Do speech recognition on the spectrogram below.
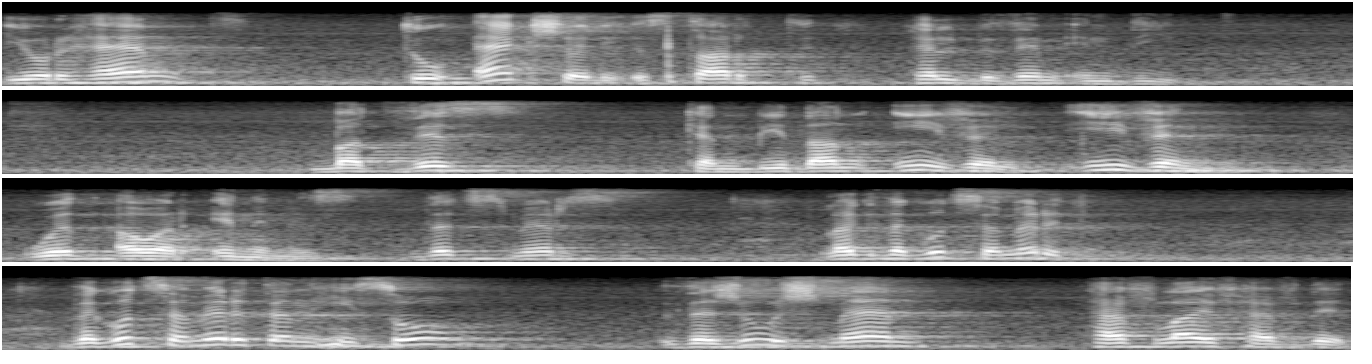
your hand to actually start help them indeed. But this can be done evil even with our enemies. That's mercy. Like the good samaritan. The good samaritan he saw the jewish man half life half dead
